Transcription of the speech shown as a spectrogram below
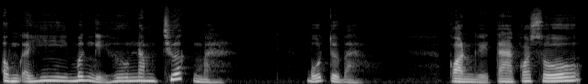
Ông ấy mới nghỉ hưu năm trước mà. Bố tôi bảo, Còn người ta có số,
